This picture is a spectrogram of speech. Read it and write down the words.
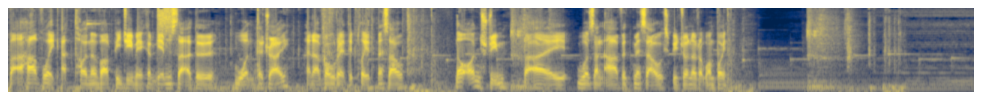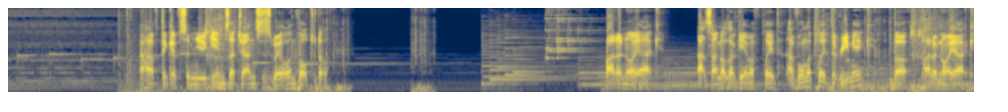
but I have like a ton of RPG Maker games that I do want to try, and I've already played Misao. Not on stream, but I was an avid Misao speedrunner at one point. I have to give some new games a chance as well, unfortunately. Paranoiac. That's another game I've played. I've only played the remake, but Paranoiac.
